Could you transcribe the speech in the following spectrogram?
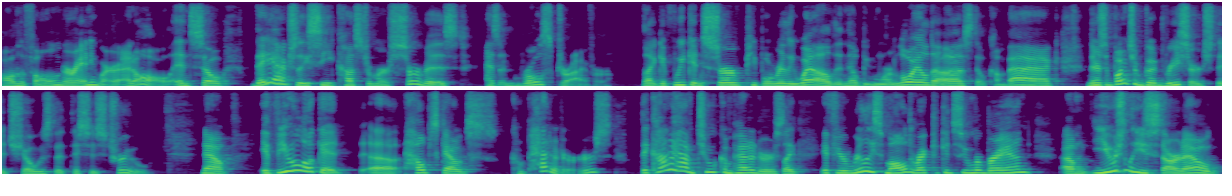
on the phone or anywhere at all and so they actually see customer service as a growth driver like if we can serve people really well, then they'll be more loyal to us, they'll come back. And there's a bunch of good research that shows that this is true. Now, if you look at uh, Help Scout's competitors, they kind of have two competitors. Like if you're really small direct to consumer brand, um, usually you start out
